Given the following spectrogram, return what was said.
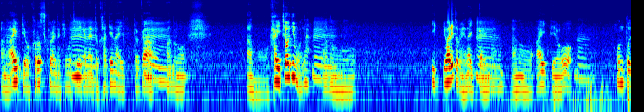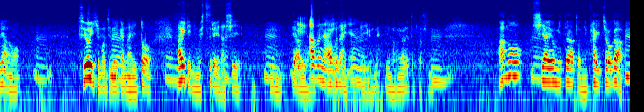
あのうん。相手を殺すくらいの気持ちでいかないと勝てないとか、うん。あのあの会長にもな、うん。あのい言われとるんやな一回。な、うん。あの相手をうん。本当にあのうん。強い気持ちでいかないとうん。相手にも失礼だし、うん。うん。で危ない。危ないっていうね、いうのも言われとったしね、うん。あの試合を見た後に会長がうん。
